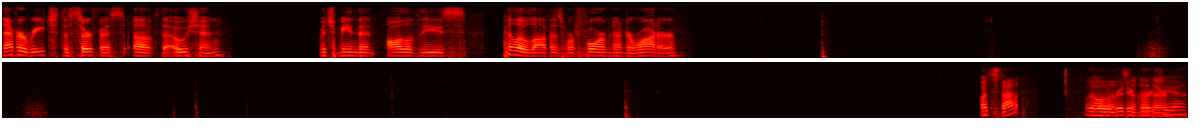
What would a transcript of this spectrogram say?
never reached the surface of the ocean, which mean that all of these pillow lavas were formed underwater. What's that? Little oh, that's another. Yeah.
